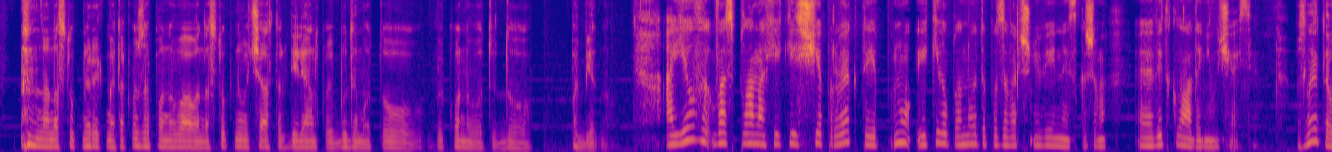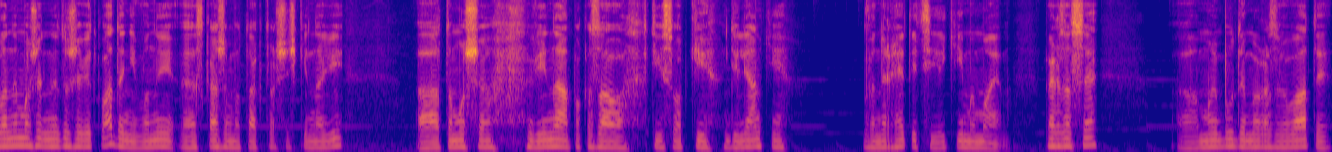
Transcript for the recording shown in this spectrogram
На наступний рік ми також запланували наступний участок ділянку і будемо то виконувати до побідного. А є у вас в планах якісь ще проекти, ну які ви плануєте по завершенню війни, скажімо, е, відкладені у часі? Знаєте, вони може не дуже відкладені, вони, е, скажімо так, трошечки нові, тому що війна показала ті слабкі ділянки в енергетиці, які ми маємо. Перш за все, ми будемо розвивати е,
